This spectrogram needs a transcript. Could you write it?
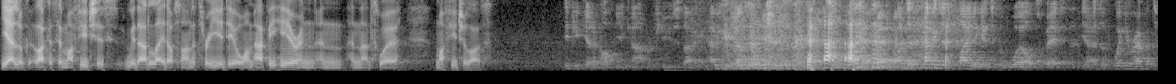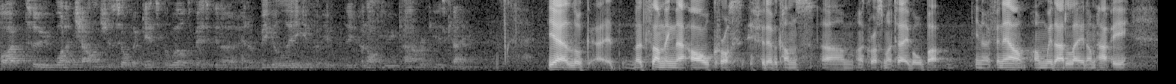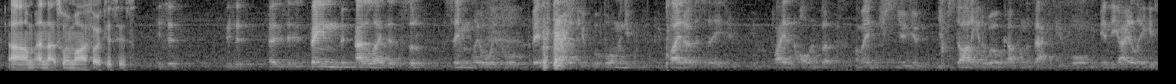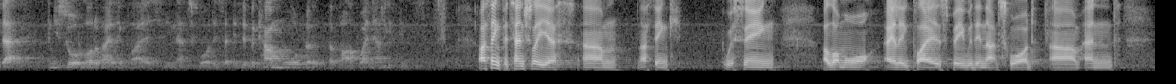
Yeah, look, like I said, my future's with Adelaide. I've signed a three-year deal. I'm happy here, and, and, and that's where my future lies. If you get an offer, you can't refuse, though. Having just, having just played against the world's best, you know, is it when your appetite to want to challenge yourself against the world's best in a, in a bigger league if, if the, an offer you can't refuse came? Yeah, look, uh, that's something that I'll cross if it ever comes um, across my table. But you know, for now, I'm with Adelaide. I'm happy, um, and that's where my focus is. Is it, is it, has it been Adelaide that sort of seemingly always brought the best of your football? I mean, you, you played overseas, you, you, played in Holland, but I mean, you, you, you're starting at a World Cup on the back of your form in the A League. Is that, and you saw a lot of A League players in that squad. Is that, is it become more of a, a pathway now? Do you think? I think potentially yes. Um, I think we're seeing a lot more A League players be within that squad. Um, and,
